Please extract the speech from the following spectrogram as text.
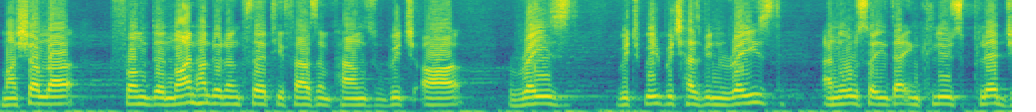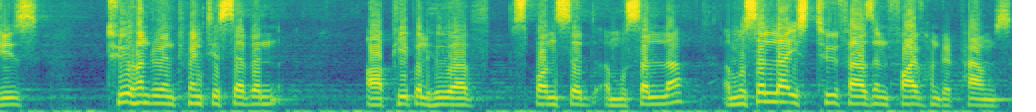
mashallah from the 930,000 pounds which are raised which, which has been raised, and also that includes pledges. 227 are people who have sponsored a musalla. A musalla is 2,500 pounds,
